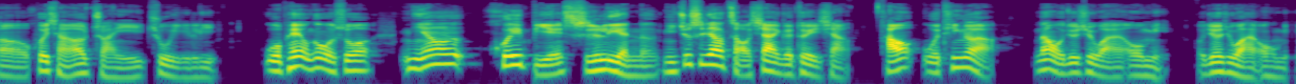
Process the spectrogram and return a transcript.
呃，会想要转移注意力。我朋友跟我说，你要挥别失恋呢，你就是要找下一个对象。好，我听了，那我就去玩欧米，我就去玩欧米。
